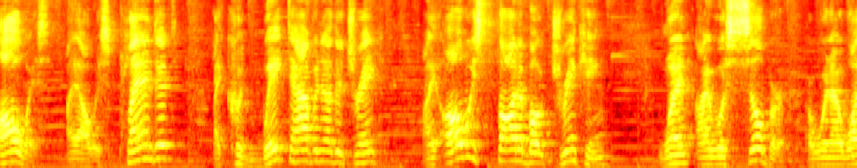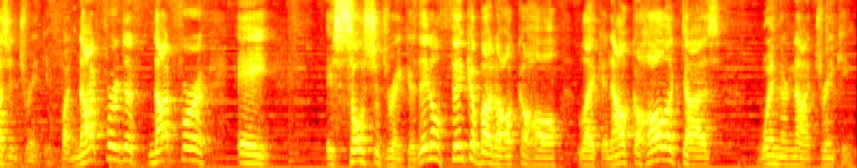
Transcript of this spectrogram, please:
Always. I always planned it. I couldn't wait to have another drink. I always thought about drinking when I was sober or when I wasn't drinking, but not for not for a, a social drinker. They don't think about alcohol like an alcoholic does when they're not drinking.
